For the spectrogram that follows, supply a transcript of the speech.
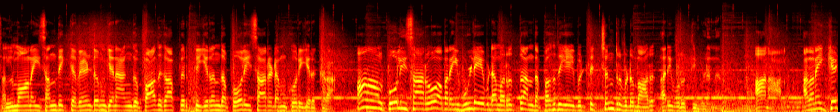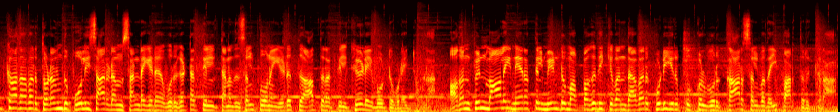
சல்மானை சந்திக்க வேண்டும் என அங்கு பாதுகாப்பிற்கு இருந்த போலீசாரிடம் கூறியிருக்கிறார். ஆனால் போலீசாரோ அவரை உள்ளே விட மறுத்து அந்த பகுதியை விட்டு சென்று விடுமாறு அறிவுறுத்தியுள்ளனர். ஆனால் அதனை கேட்காத அவர் தொடர்ந்து போலீசாரிடம் சண்டையிட ஒரு கட்டத்தில் தனது செல்போனை எடுத்து ஆத்திரத்தில் கீழே போட்டு உடைத்துள்ளார். அதன் பின் மாலை நேரத்தில் மீண்டும் அப்பகுதிக்கு வந்த அவர் குடியிருப்புக்குள் ஒரு கார் செல்வதை பார்த்திருக்கிறார்.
